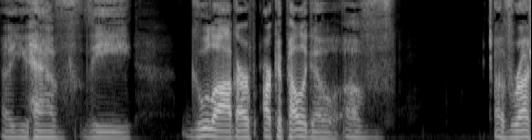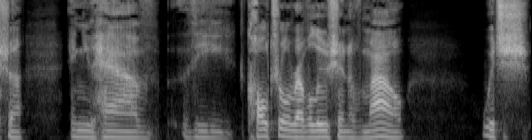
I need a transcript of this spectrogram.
Uh, you have the Gulag ar- archipelago of of Russia, and you have the Cultural Revolution of Mao, which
